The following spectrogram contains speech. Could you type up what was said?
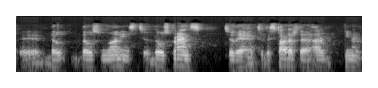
uh, those, those monies to those grants to the to the startups that are you know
